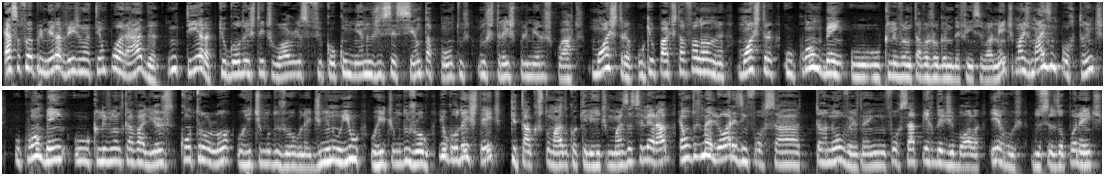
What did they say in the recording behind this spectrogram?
essa foi a primeira vez na temporada inteira que o Golden State Warriors ficou com menos de 60 pontos nos três primeiros quartos. Mostra o que o Pat está falando, né? Mostra o quão bem o, o Cleveland estava jogando defensivamente, mas mais importante importante o quão bem o Cleveland Cavaliers controlou o ritmo do jogo, né? Diminuiu o ritmo do jogo. E o Golden State, que está acostumado com aquele ritmo mais acelerado, é um dos melhores em forçar turnovers, né? Em forçar perda de bola, erros dos seus oponentes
